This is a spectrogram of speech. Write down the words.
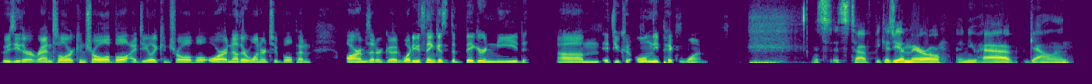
who's either a rental or controllable, ideally controllable, or another one or two bullpen arms that are good. What do you think is the bigger need um, if you could only pick one? It's it's tough because you have Merrill and you have Gallen,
